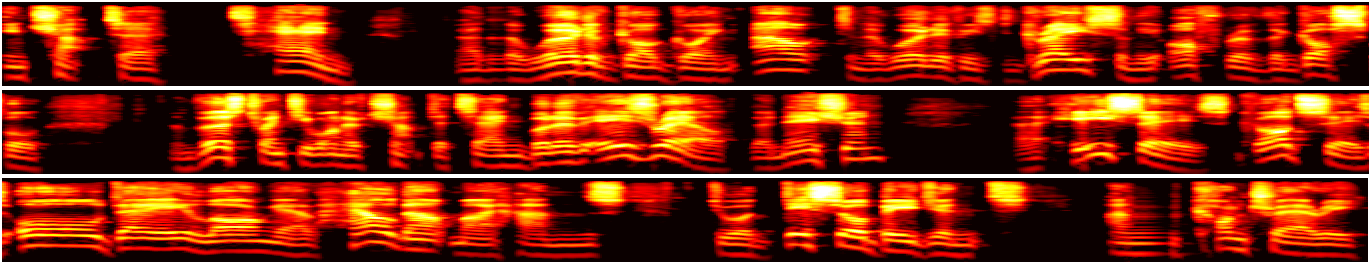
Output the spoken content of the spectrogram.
in chapter 10. Uh, the word of God going out and the word of his grace and the offer of the gospel and verse 21 of chapter 10, but of Israel, the nation, uh, he says, God says, all day long I have held out my hands to a disobedient and contrary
